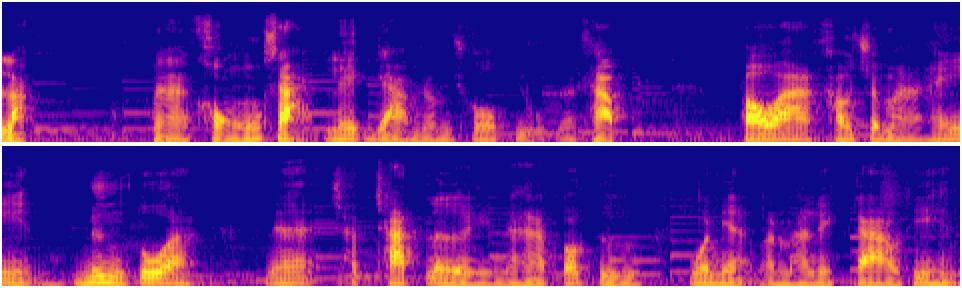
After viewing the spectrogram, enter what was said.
หลักของศาสตร์เลขยามนำโชคอยู่นะครับ เพราะว่าเขาจะมาให้เห็น1ตัวนะชัดๆเลยนะครับ ก็คืองวดเนี้ยมันมาเลข 9 ที่เห็น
